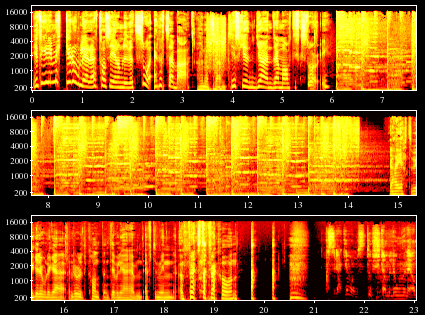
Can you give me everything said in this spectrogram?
Jag tycker det är mycket roligare att ta sig igenom livet så än att säga bara 100%. jag ska göra en dramatisk story. Jag har jättemycket roliga, roligt content jag vill göra efter min bröstoperation. Alltså det här kan vara de största melonerna jag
